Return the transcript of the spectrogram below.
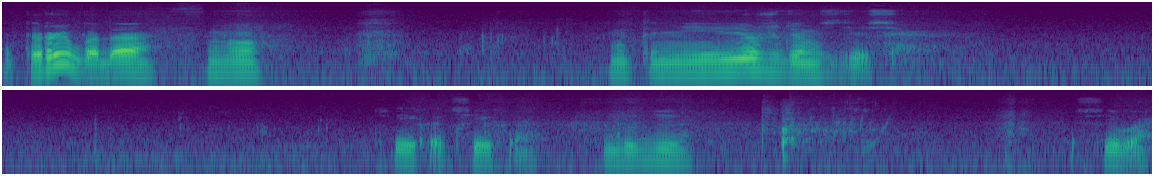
Это рыба, да, но мы-то не ее ждем здесь. Тихо, тихо, беги. Спасибо.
